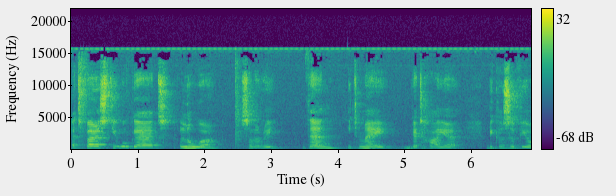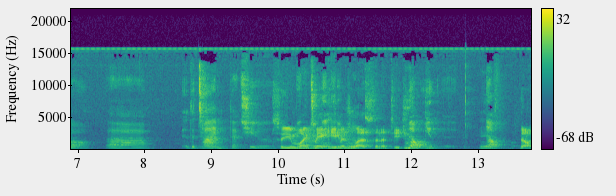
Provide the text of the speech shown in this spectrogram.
at first you will get lower salary, then it may get higher because of your uh, the time that you. So you might make even job. less than a teacher. No, you, no, No.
